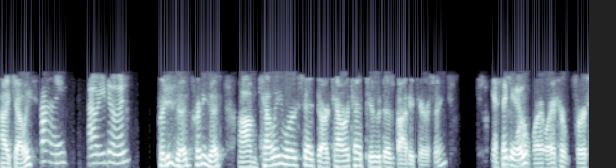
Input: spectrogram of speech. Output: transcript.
Hi, Kelly. Hi. How are you doing? Pretty good, pretty good. Um, Kelly works at Dark Tower Tattoo, does body piercing. Yes, I do. Where I first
